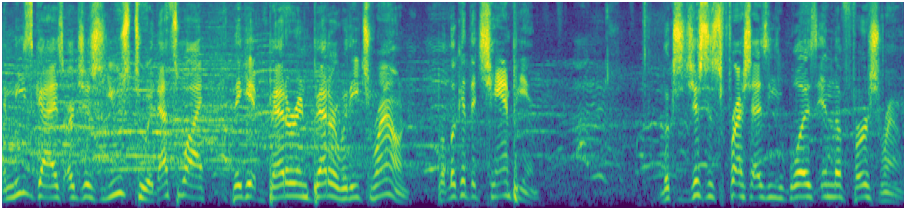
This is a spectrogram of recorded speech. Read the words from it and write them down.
and these guys are just used to it. That's why they get better and better with each round. But look at the champion. Looks just as fresh as he was in the first round.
